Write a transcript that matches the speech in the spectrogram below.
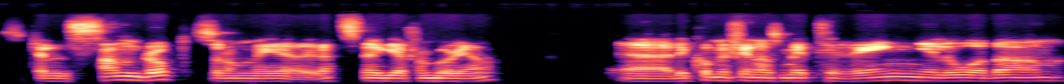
så kallade sundropped, så de är rätt snygga från början. Uh, det kommer finnas mer terräng i lådan.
